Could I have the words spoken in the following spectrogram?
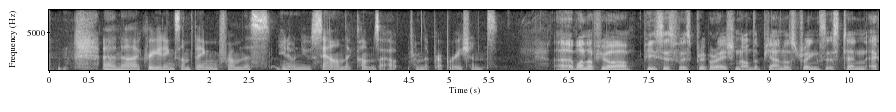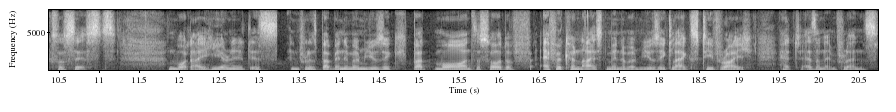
and uh, creating something from this, you know, new sound that comes out from the preparations. Uh, one of your pieces with preparation on the piano strings is Ten Exorcists. What I hear in it is influenced by minimal music, but more the sort of Africanized minimal music like Steve Reich had as an influence.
